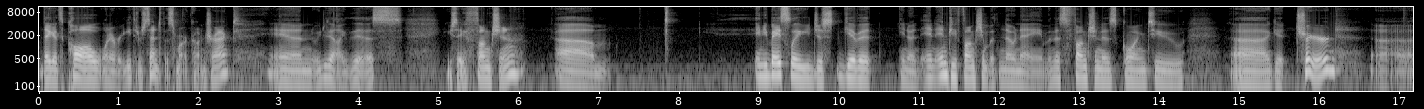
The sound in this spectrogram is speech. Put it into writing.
that gets called whenever ether is sent to the smart contract. And we do that like this. You say function, um, and you basically just give it, you know, an, an, empty function with no name. And this function is going to uh, get triggered uh,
